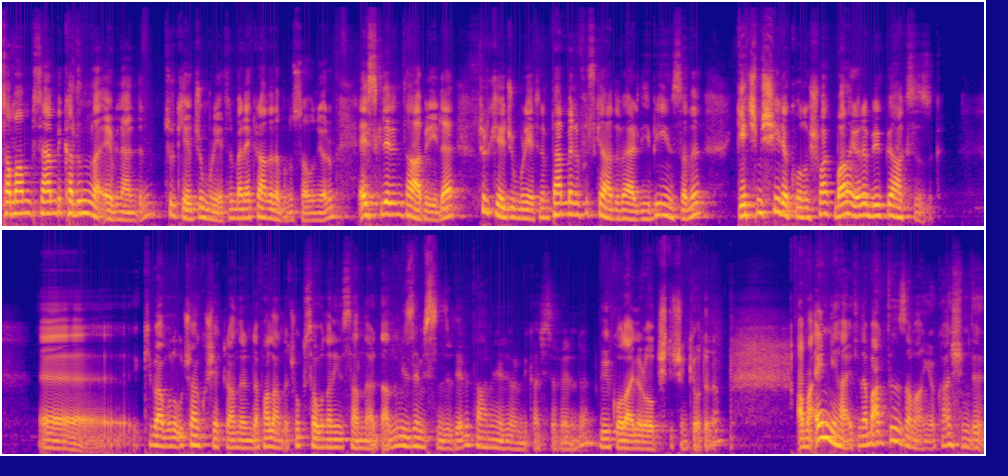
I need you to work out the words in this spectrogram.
Tamam sen bir kadınla evlendin. Türkiye Cumhuriyeti'nin ben ekranda da bunu savunuyorum. Eskilerin tabiriyle Türkiye Cumhuriyeti'nin pembe nüfus kağıdı verdiği bir insanı geçmişiyle konuşmak bana göre büyük bir haksızlık. Ee, ki ben bunu uçan kuş ekranlarında falan da çok savunan insanlardandım. İzlemişsindir diye de tahmin ediyorum birkaç seferinde. Büyük olaylar olmuştu çünkü o dönem. Ama en nihayetine baktığın zaman Gökhan şimdi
